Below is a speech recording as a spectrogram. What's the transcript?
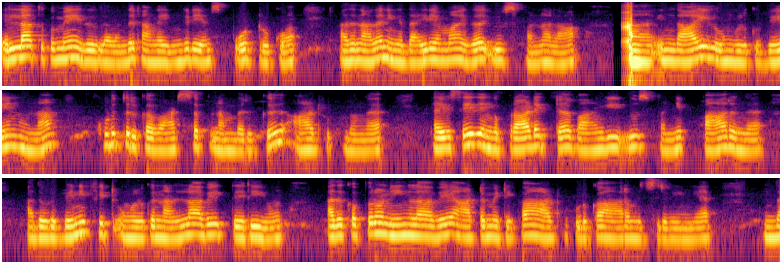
எல்லாத்துக்குமே இதில் வந்து நாங்கள் இன்க்ரீடியன்ஸ் போட்டிருக்கோம். அதனால நீங்கள் தைரியமாக இதை யூஸ் பண்ணலாம். இந்த ஆயில் உங்களுக்கு வேணும்னா கொடுத்துருக்க வாட்ஸ்அப் நம்பருக்கு ஆர்டர் கொடுங்க. தயவுசெய்து எங்கள் ப்ராடக்டை வாங்கி யூஸ் பண்ணி பாருங்கள் அதோட பெனிஃபிட் உங்களுக்கு நல்லாவே தெரியும். அதுக்கப்புறம் நீங்களாகவே ஆட்டோமேட்டிக்காக ஆர்டர் கொடுக்க ஆரம்பிச்சிருவீங்க. இந்த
